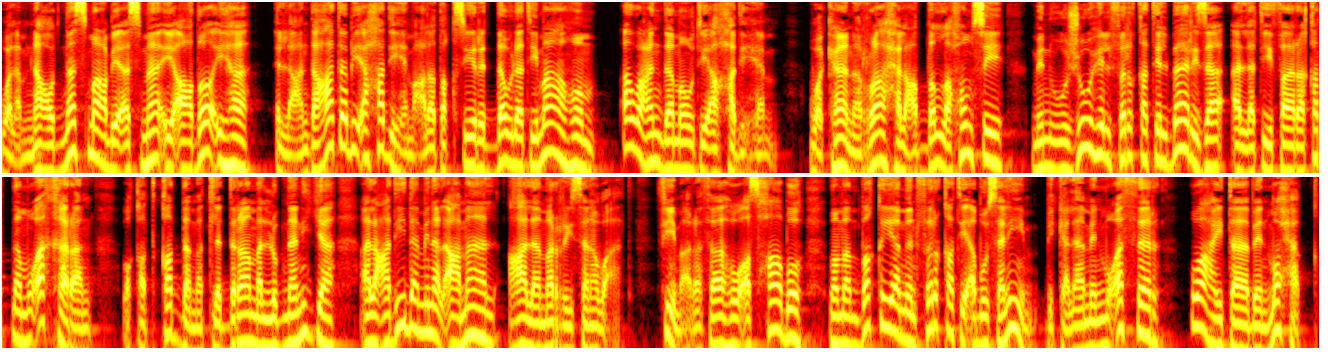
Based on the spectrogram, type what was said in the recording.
ولم نعد نسمع بأسماء أعضائها إلا عند عتب أحدهم على تقصير الدولة معهم أو عند موت أحدهم. وكان الراحل عبد الله حمصي من وجوه الفرقة البارزة التي فارقتنا مؤخرا وقد قدمت للدراما اللبنانية العديد من الأعمال على مر سنوات. فيما رثاه أصحابه ومن بقي من فرقة أبو سليم بكلام مؤثر وعتاب محق.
